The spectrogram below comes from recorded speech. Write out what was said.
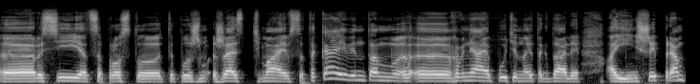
е, Росія, це просто типу ж- жесть, тьма і все таке. І він там е, е, говняє Путіна і так далі. А інший прям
